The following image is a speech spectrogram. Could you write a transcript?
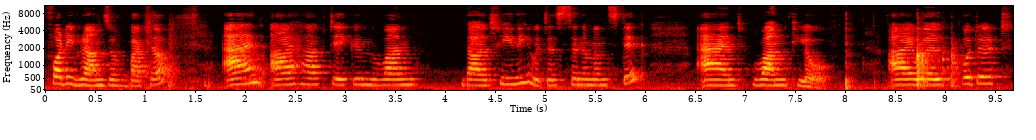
40 grams of butter and I have taken one dalchini which is cinnamon stick and one clove. I will put it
